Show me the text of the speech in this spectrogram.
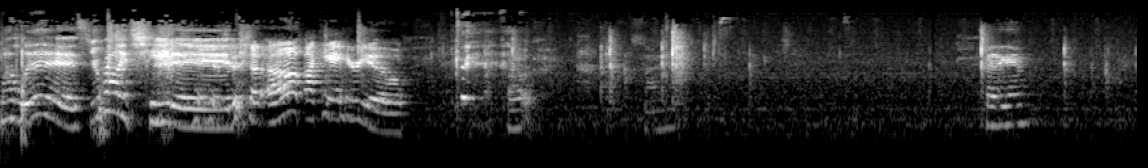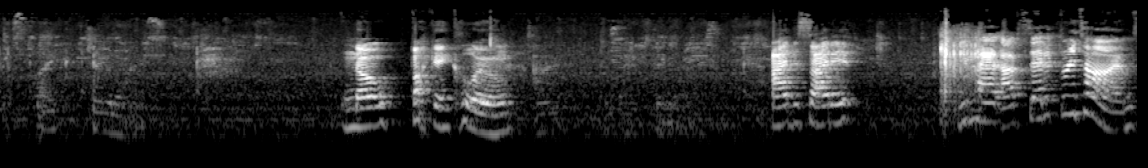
My list. You're probably cheated. Shut up! I can't hear you. say it again. like. No fucking clue. I decided. You had. I've said it three times.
